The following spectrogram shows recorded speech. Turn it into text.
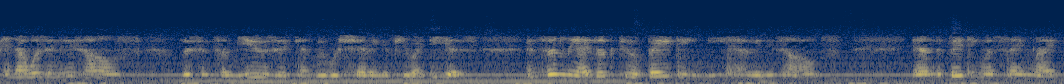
And I was in his house, listening to some music, and we were sharing a few ideas. And suddenly I looked to a painting he had in his house. And the painting was saying like,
